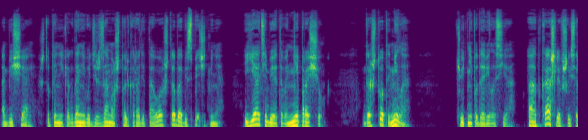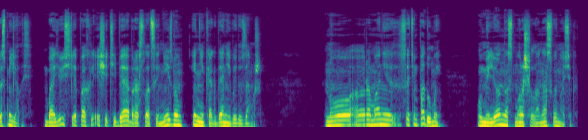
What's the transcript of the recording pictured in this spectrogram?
Обещай, что ты никогда не выйдешь замуж только ради того, чтобы обеспечить меня. Я тебе этого не прощу». «Да что ты, милая?» Чуть не подавилась я, а откашлявшись, рассмеялась. «Боюсь, я похлеще тебя обросла цинизмом и никогда не выйду замуж». «Но о романе с этим подумай». Умилённо сморщила она свой носик.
